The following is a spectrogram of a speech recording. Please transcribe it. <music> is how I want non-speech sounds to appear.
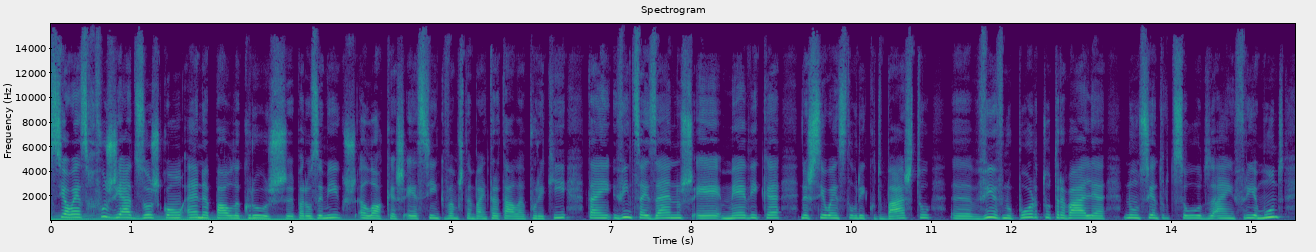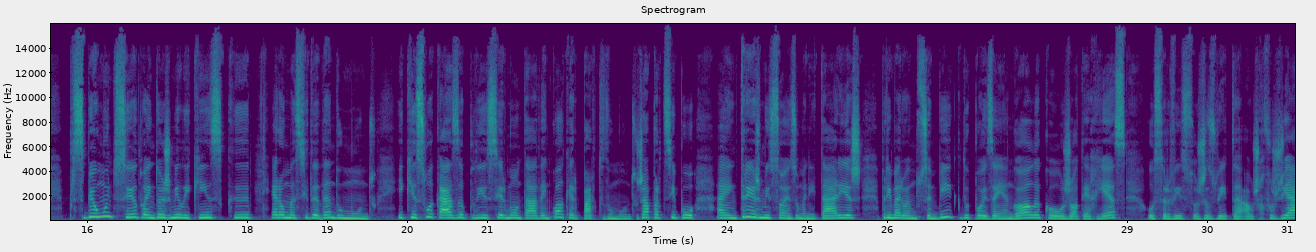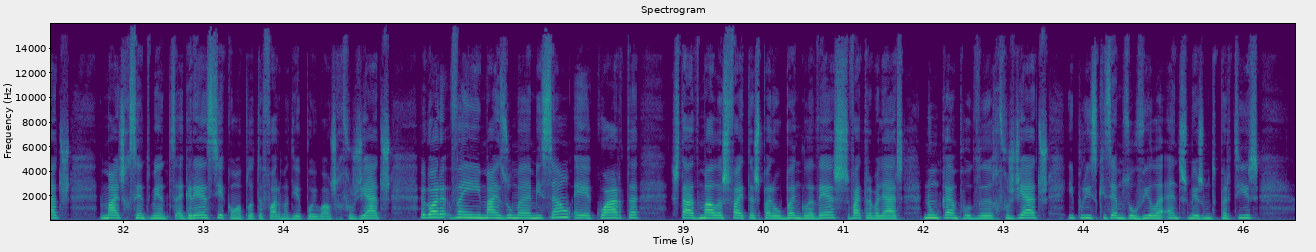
SOS Refugiados, hoje com Ana Paula Cruz. Para os amigos, a Locas, é assim que vamos também tratá-la por aqui. Tem 26 anos, é médica, nasceu em Celurico de Basto, eh, vive no Porto, trabalha num centro de saúde em Friamundo. Percebeu muito cedo, em 2015, que era uma cidadã do mundo e que a sua casa podia ser montada em qualquer parte do mundo. Já participou em três missões humanitárias, primeiro em Moçambique, depois em Angola, com o JRS, o Serviço Jesuíta aos Refugiados, mais recentemente a Grécia, com a Plataforma de Apoio aos Refugiados. Agora vem aí mais uma missão, é a quarta, está de malas feitas para o Bangladesh, vai trabalhar num campo de refugiados e por isso quisemos ouvi-la antes mesmo de partir.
